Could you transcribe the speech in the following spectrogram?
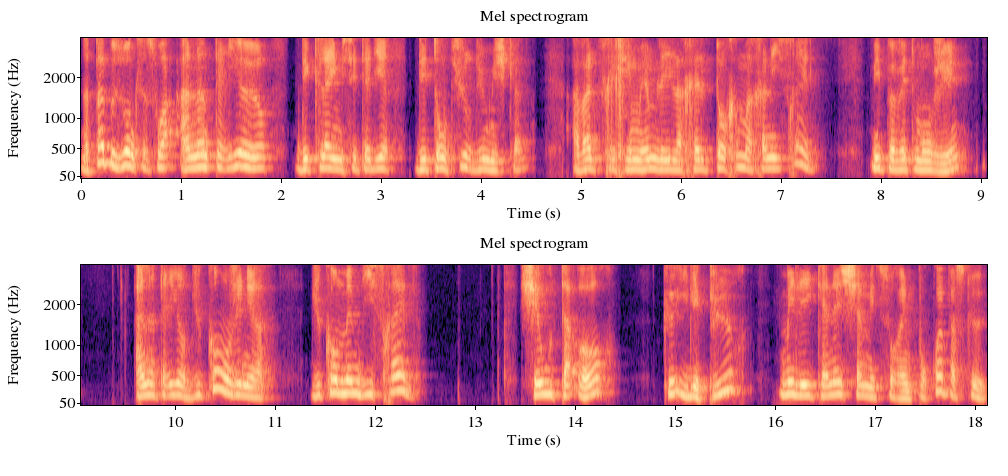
n'a pas besoin que ce soit à l'intérieur des klaim, c'est-à-dire des tentures du Mishkan. Aval Israël. Mais ils peuvent être mangés à l'intérieur du camp en général, du camp même d'Israël. Chez Taor, qu'il est pur, mais les Ikanesh Pourquoi? Parce que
